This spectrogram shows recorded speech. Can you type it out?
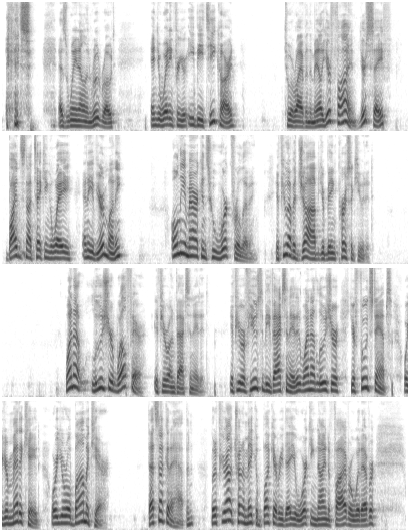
as, as Wayne Allyn Root wrote, and you're waiting for your EBT card to arrive in the mail, you're fine. You're safe. Biden's not taking away any of your money. Only Americans who work for a living. If you have a job, you're being persecuted. Why not lose your welfare if you're unvaccinated? If you refuse to be vaccinated, why not lose your, your food stamps or your Medicaid or your Obamacare? That's not going to happen. But if you're out trying to make a buck every day, you're working nine to five or whatever,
